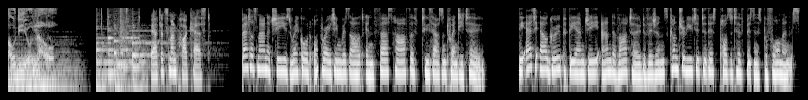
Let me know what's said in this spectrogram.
Audio Now. Bertelsmann Podcast. Bertelsmann achieves record operating result in first half of 2022. The RTL Group, BMG, and Arvato divisions contributed to this positive business performance.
